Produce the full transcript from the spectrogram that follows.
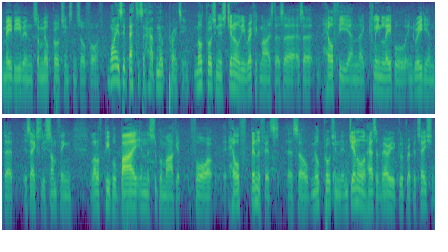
maybe even some milk proteins and so forth. Why is it better to have milk protein? Milk protein is generally recognized as a, as a healthy and a clean label ingredient that is actually something a lot of people buy in the supermarket for health benefits. Uh, so milk protein in general has a very good reputation.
